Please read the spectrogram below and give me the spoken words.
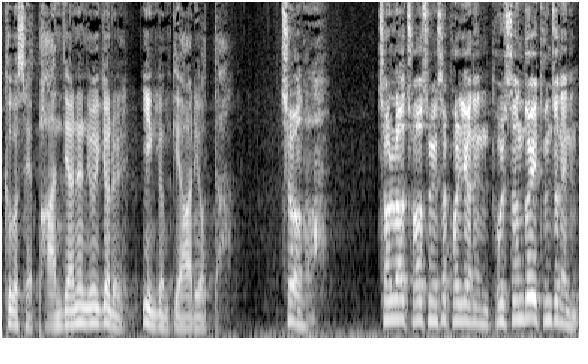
그것에 반대하는 의견을 임금께 아뢰었다. 전하, 전라 좌송에서 관리하는 돌산도의 둔전에는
